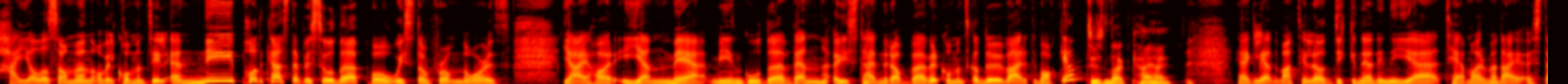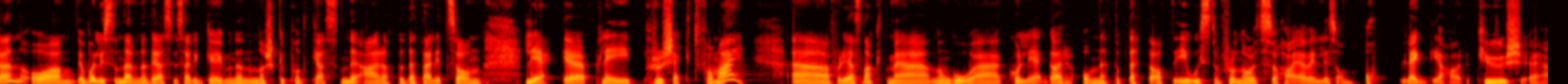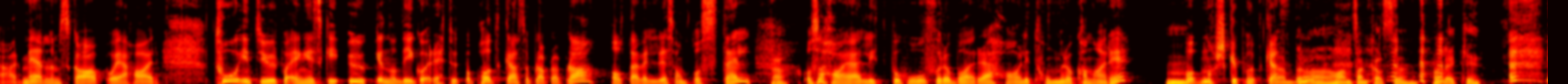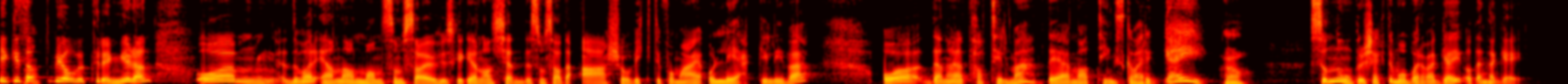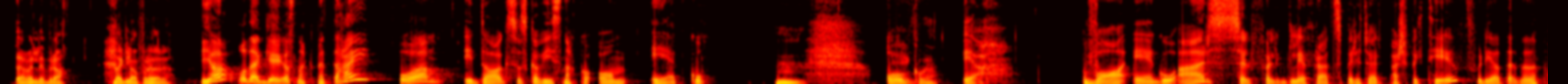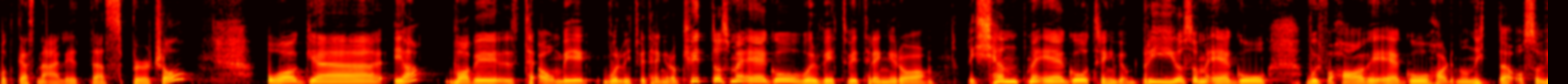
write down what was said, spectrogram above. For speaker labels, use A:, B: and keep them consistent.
A: Hei, alle sammen, og velkommen til en ny podcast-episode på Wisdom from North. Jeg har igjen med min gode venn Øystein Rabbe. Velkommen skal du være tilbake igjen.
B: Tusen takk. Hei, hei.
A: Jeg gleder meg til å dykke ned i nye temaer med deg, Øystein. Og jeg har bare lyst til å nevne det jeg syns er litt gøy med denne norske podkasten. Det er at dette er litt sånn leke-play-prosjekt for meg. Eh, fordi jeg snakket med noen gode kollegaer om nettopp dette, at i Wisdom from North så har jeg veldig sånn opp opplegg. Jeg har kurs, jeg har medlemskap, og jeg har to intervjuer på engelsk i uken, og de går rett ut på podkast og bla, bla, bla. Alt er veldig sånn på stell.
B: Ja.
A: Og så har jeg litt behov for å bare ha litt hummer og kanari på den norske
B: Det er bra å ha en sandkasse og leker.
A: Ikke sant? Vi alle trenger den. Og mm, det var en eller annen mann som sa, jeg husker ikke, en eller annen kjendis som sa det er så viktig for meg å leke i livet. Og den har jeg tatt til meg, det med at ting skal være gøy.
B: Ja,
A: Så noen prosjekter må bare være gøy, og dette er gøy.
B: det er veldig bra. Det er jeg glad for å høre.
A: Ja, og det er gøy å snakke med deg. Og i dag så skal vi snakke om ego. Og
B: Ego, ja.
A: ja. Hva ego er, selvfølgelig fra et spirituelt perspektiv, fordi at denne podkasten er litt eh, spiritual. Og eh, ja, vi, om vi, hvorvidt vi trenger å kvitte oss med ego, hvorvidt vi trenger å bli kjent med ego, trenger vi å bry oss om ego, hvorfor har vi ego, har det noe nytte, Og så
